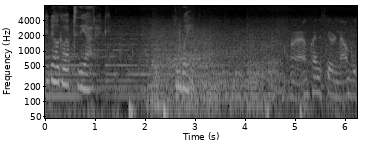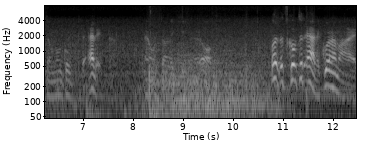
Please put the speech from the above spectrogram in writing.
Maybe I'll go up to the attic and wait. Alright, I'm kind of scared now because I'm gonna go to the attic. I don't sound like keeping it off. But let's go to the attic. Where am I?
